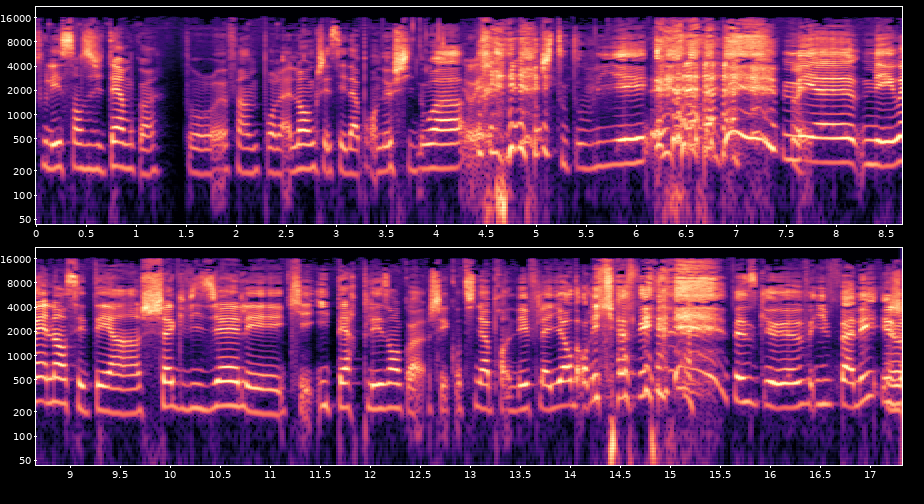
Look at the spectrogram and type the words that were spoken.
tous les sens du terme quoi. Pour enfin pour la langue, j'essaie d'apprendre le chinois. Ouais. J'ai tout oublié. mais euh, mais ouais non, c'était un choc visuel et qui est hyper plaisant quoi. J'ai continué à prendre les flyers dans les cafés parce que euh, il fallait et j'en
